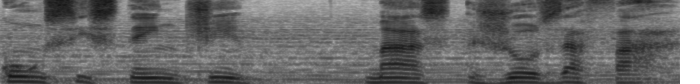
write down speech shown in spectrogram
consistente, mas Josafá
